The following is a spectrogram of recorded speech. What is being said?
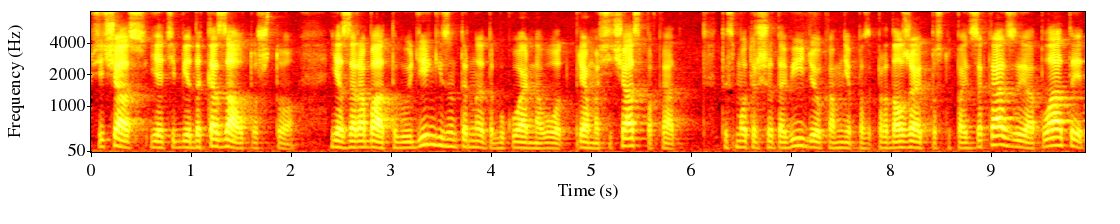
сейчас я тебе доказал то, что я зарабатываю деньги из интернета буквально вот прямо сейчас, пока ты смотришь это видео, ко мне продолжают поступать заказы, оплаты.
